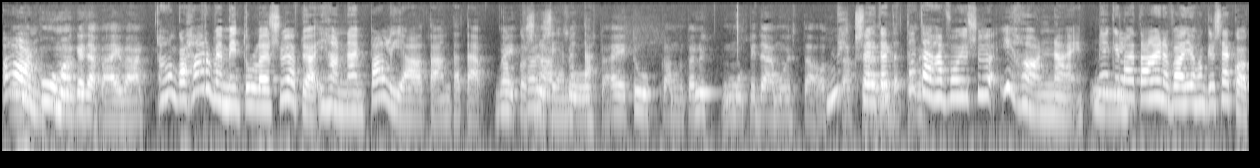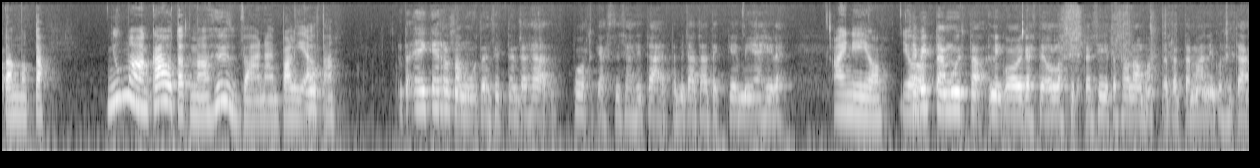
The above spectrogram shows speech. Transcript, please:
on. kuumaan kesäpäivään. Onko harvemmin tulee syötyä ihan näin paljaaltaan tätä nokkosen siementä? Suusta. Ei tuukkaan, mutta nyt pitää muistaa ottaa Miksei? Tätä, tätähän voi syödä ihan näin. Mm. Miekin laitan aina vaan johonkin sekoita, mutta Jumalan kautta tämä on hyvää näin paljalta. No. Mutta ei kerrota muuten sitten tässä podcastissa sitä, että mitä tämä tekee miehille. Ai niin joo. joo. Se pitää muistaa niin oikeasti olla sitten siitä sanomatta, että tämä niin sitä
